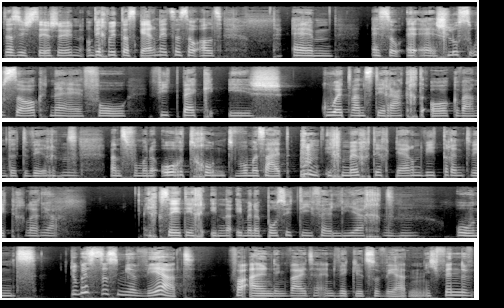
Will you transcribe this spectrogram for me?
Das ist sehr schön. Und ich würde das gerne jetzt so als ähm, also eine Schlussaussage nehmen von Feedback ist gut, wenn es direkt angewendet wird, mhm. wenn es von einem Ort kommt, wo man sagt, ich möchte dich gerne weiterentwickeln. Ja. Ich sehe dich in, in einem positiven Licht mhm. und du bist es mir wert, vor allen Dingen weiterentwickelt zu werden. Ich finde,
